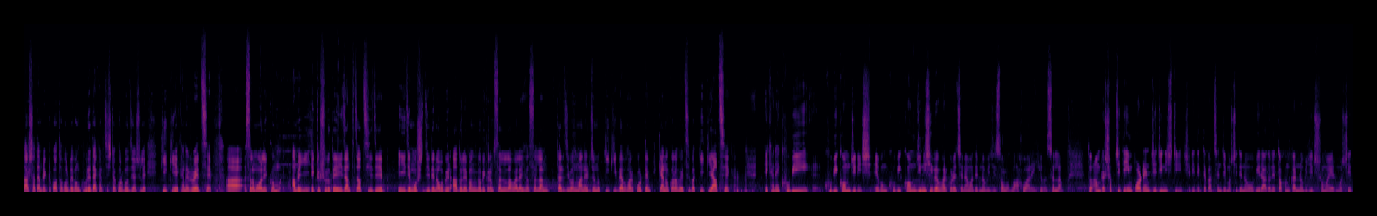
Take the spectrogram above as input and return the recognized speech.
তার সাথে আমরা একটু কথা বলব এবং ঘুরে দেখার চেষ্টা করব যে আসলে কি কি এখানে রয়েছে। আসসালামু আলাইকুম। আমি একটু শুরুতেই জানতে চাচ্ছি যে এই যে মসজিদে নববীর আদল এবং নবী করিম সাল্লাহ আলহিহাসাল্লাম তার জীবন মানের জন্য কি কি ব্যবহার করতেন কেন করা হয়েছে বা কি কি আছে এখানে? এখানে খুবই খুবই কম জিনিস এবং খুবই কম জিনিসই ব্যবহার করেছেন আমাদের নবীজি সাল্লাহ আলহি ওয়াসাল্লাম। তো আমরা সবচেয়ে ইম্পর্ট্যান্ট যে জিনিসটি সেটি দেখতে পাচ্ছেন যে মসজিদে নবীর আদলে তখনকার নবীজির সময়ের মসজিদ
